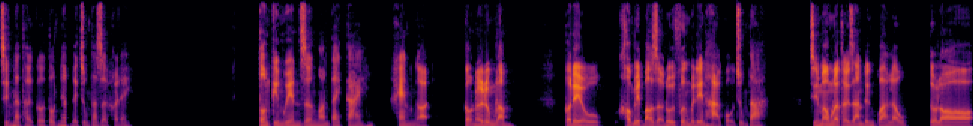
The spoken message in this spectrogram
chính là thời cơ tốt nhất để chúng ta rời khỏi đây. Tôn Kim Nguyên giơ ngón tay cái, khen ngợi. Cậu nói đúng lắm. Có điều, không biết bao giờ đối phương mới đến hạ cổ chúng ta. Chỉ mong là thời gian đừng quá lâu. Tôi lo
